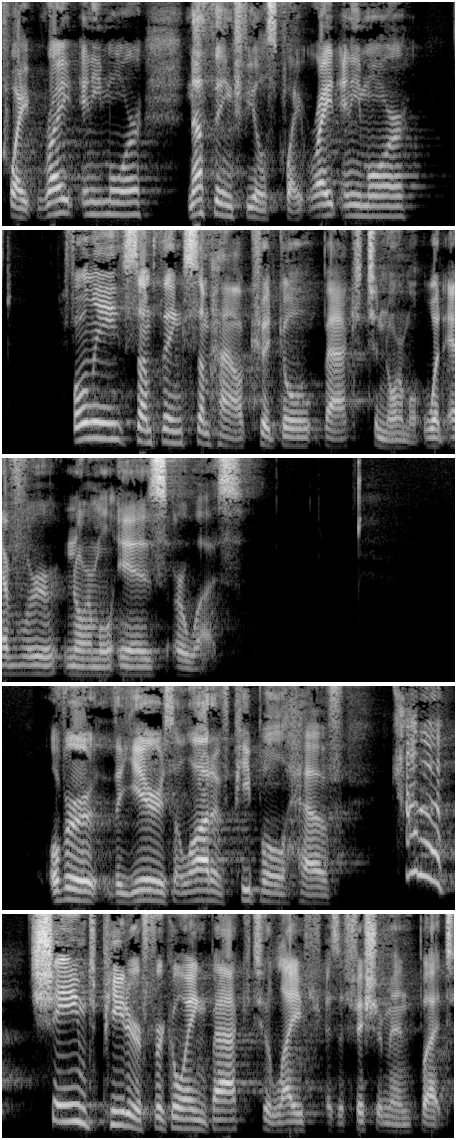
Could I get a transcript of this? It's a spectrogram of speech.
quite right anymore. Nothing feels quite right anymore. If only something somehow could go back to normal, whatever normal is or was. Over the years, a lot of people have kind of shamed Peter for going back to life as a fisherman, but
